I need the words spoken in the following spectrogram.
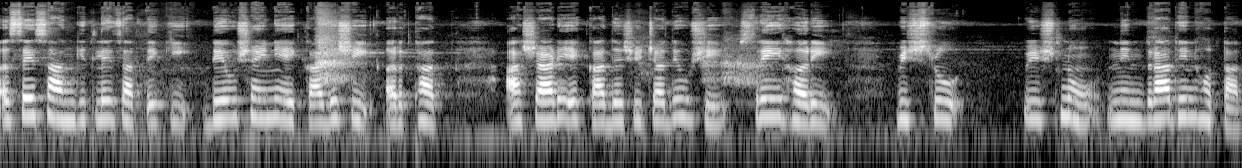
असे सांगितले जाते की देवशैनी एकादशी अर्थात आषाढी एकादशीच्या दिवशी श्री हरी विष्णू निंद्राधीन होतात.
